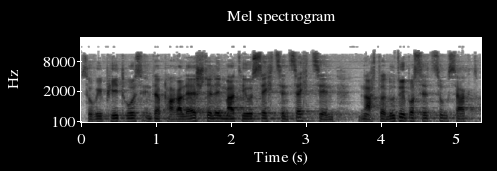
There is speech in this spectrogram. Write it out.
so wie Petrus in der Parallelstelle in Matthäus 16, 16 nach der Luther-Übersetzung sagt,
